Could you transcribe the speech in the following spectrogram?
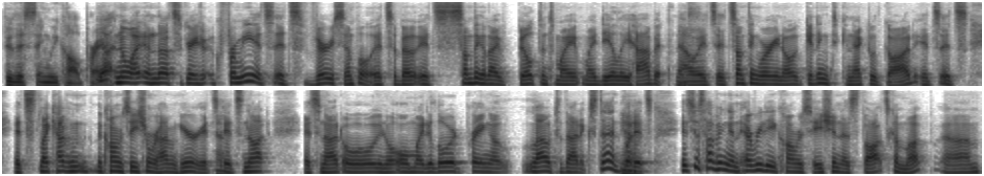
through this thing we call prayer? Yeah, no, and that's great. For me, it's it's very simple. It's about it's something that I've built into my my daily habit now. Yes. It's it's something where you know getting to connect with God. It's it's it's like having the conversation we're having here. It's yeah. it's not it's not oh you know Almighty Lord praying out loud to that extent, yeah. but it's it's just having an everyday conversation as thoughts come up. Um,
